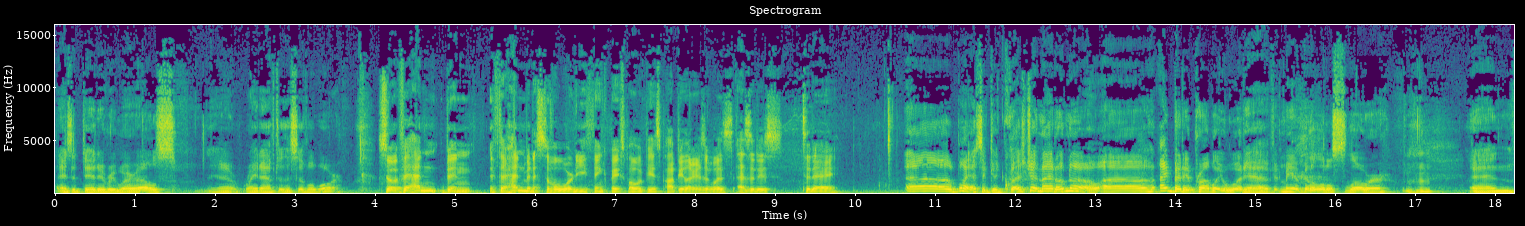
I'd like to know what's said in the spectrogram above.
as it did everywhere else. Right after the Civil War. So if it hadn't been if there hadn't been a Civil War, do you think baseball would be as popular as it was as it is today? Uh, boy, that's a good question. I don't know. Uh, I bet it probably would have. It may have been a little slower, and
